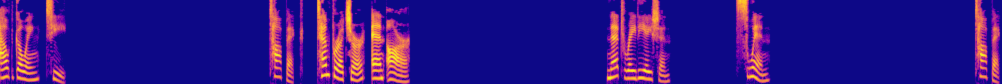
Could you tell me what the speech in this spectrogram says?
Outgoing, T Topic. Temperature, NR Net radiation. SWIN. Topic.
